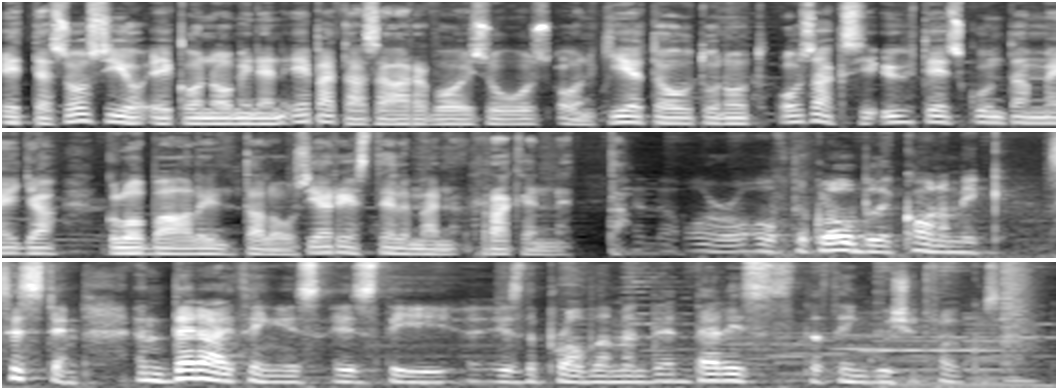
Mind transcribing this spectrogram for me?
että sosioekonominen epätasa-arvoisuus on kietoutunut osaksi yhteiskuntamme ja globaalin talousjärjestelmän rakennetta. Of the global economic system, and that I think is is the is the problem, and that, that is the thing we should focus on.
